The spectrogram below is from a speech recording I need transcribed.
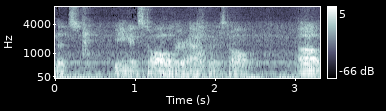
that's being installed or has been installed. Um,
